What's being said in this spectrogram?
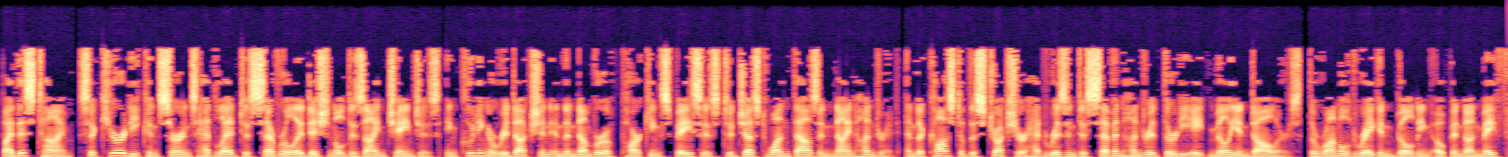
By this time, security concerns had led to several additional design changes including a reduction in the number of parking spaces to just 1,900, and the cost of the structure had risen to $738 million. The Ronald Reagan Building opened on May 5,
